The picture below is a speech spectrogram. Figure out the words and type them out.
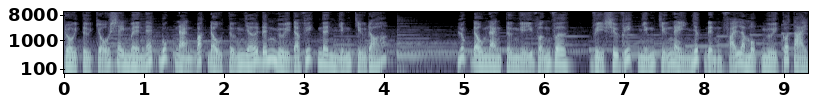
rồi từ chỗ say mê nét bút nàng bắt đầu tưởng nhớ đến người đã viết nên những chữ đó. Lúc đầu nàng tự nghĩ vẫn vơ, vị sư viết những chữ này nhất định phải là một người có tài,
